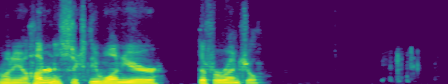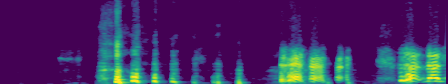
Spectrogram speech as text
Only a 161 year differential. That's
